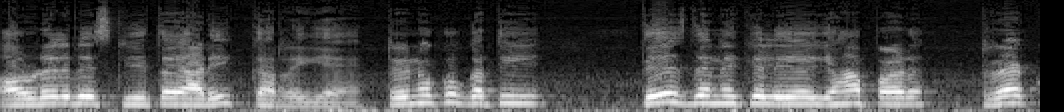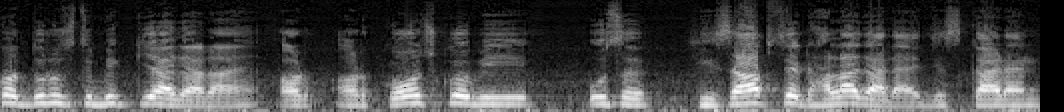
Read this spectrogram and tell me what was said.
और रेलवे इसकी तैयारी कर रही है। ट्रेनों को गति तेज देने के लिए यहाँ पर ट्रैक को दुरुस्त भी किया जा रहा है और और कोच को भी उस हिसाब से ढाला जा रहा है, जिस कारण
